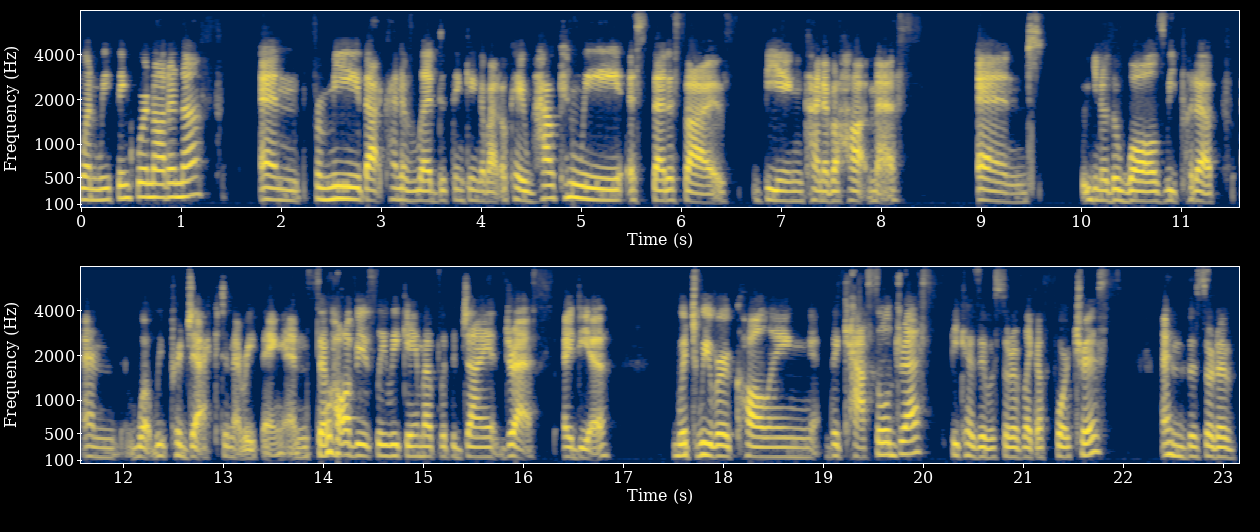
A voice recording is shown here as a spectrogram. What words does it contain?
when we think we're not enough. And for me, that kind of led to thinking about okay, how can we aestheticize being kind of a hot mess and you know the walls we put up and what we project and everything. And so obviously we came up with the giant dress idea which we were calling the castle dress because it was sort of like a fortress. And the sort of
